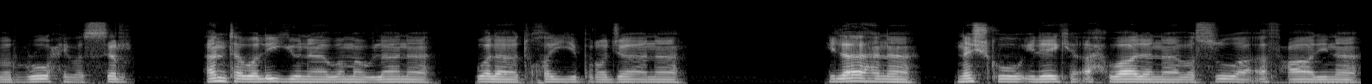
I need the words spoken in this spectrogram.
والروح والسر. أنت ولينا ومولانا ولا تخيب رجاءنا. إلهنا نشكو إليك أحوالنا وسوء أفعالنا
